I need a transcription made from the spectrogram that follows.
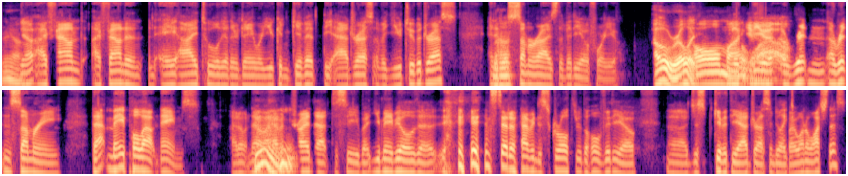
Yeah. Yeah, I found I found an, an AI tool the other day where you can give it the address of a YouTube address and it Uh-huh. will summarize the video for you. Oh, really? Oh It'll my! give you a, a written a written summary that may pull out names. I don't know. I haven't Hmm. tried that to see, but you may be able to instead of having to scroll through the whole video, uh, just give it the address and be like, "Do I want to watch this?"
